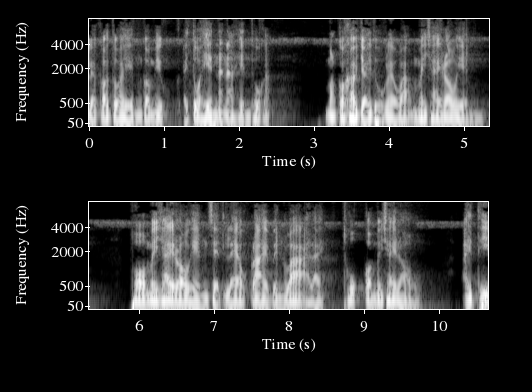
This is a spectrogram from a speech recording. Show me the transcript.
แล้วก็ตัวเห็นก็มีไอ้ตัวเห็นนะนะเห็นทุกข์อะมันก็เข้าใจถูกแล้วว่า ไม่ใช่เราเห็น พอไม่ใช่เราเห็นเสร็จแล้วกลายเป็นว่าอะไร ทุกข์ก็ไม่ใช่เรา ไอ้ที่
